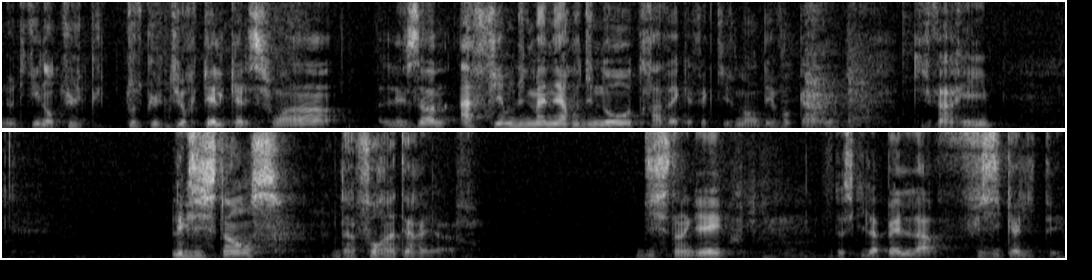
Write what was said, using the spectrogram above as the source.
nous dit-il, dans toute culture quelle qu'elle soit, les hommes affirment d'une manière ou d'une autre, avec effectivement des vocables qui varient, l'existence d'un fort intérieur, distingué de ce qu'il appelle la physicalité.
